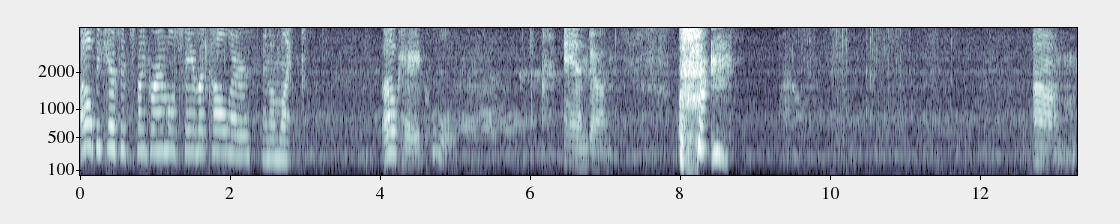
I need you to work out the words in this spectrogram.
"Oh, because it's my grandma's favorite color." And I'm like, "Okay, cool." And um wow. Um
